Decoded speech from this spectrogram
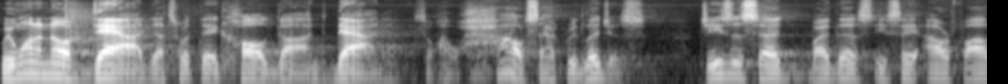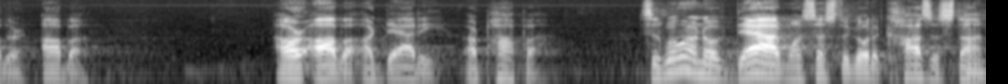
We want to know if dad, that's what they called God, dad. So, oh, how sacrilegious. Jesus said by this, you say, Our Father, Abba. Our Abba, our daddy, our papa. He says, We want to know if dad wants us to go to Kazakhstan.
